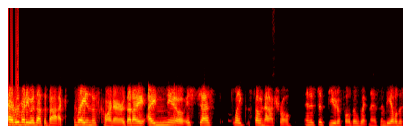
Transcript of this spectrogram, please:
Everybody was at the back, right in this corner that I, I mm-hmm. knew it's just like so natural. And it's just beautiful to witness and be able to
